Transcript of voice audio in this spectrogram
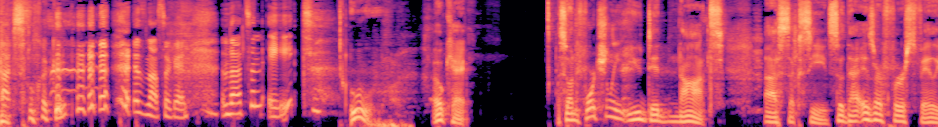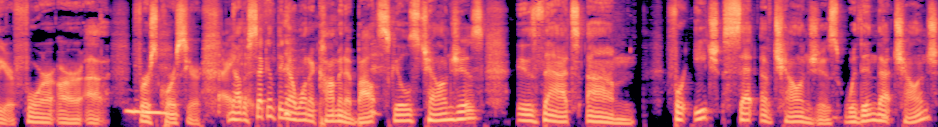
That's not good. it's not so good. That's an eight. Ooh. Okay. So unfortunately, you did not uh, succeed. So that is our first failure for our uh, first course here. Sorry. now, the second thing I want to comment about skills challenges is that um, for each set of challenges within that challenge,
